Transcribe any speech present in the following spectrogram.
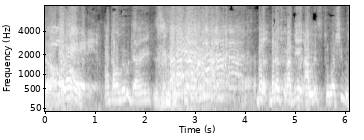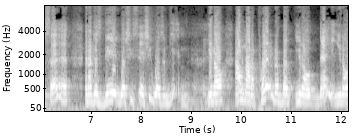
Yeah. hold on. at him. I got a little game. but but that's what I did. I listened to what she was saying, and I just did what she said she wasn't getting. You know, I'm not a predator, but you know, dang you know,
